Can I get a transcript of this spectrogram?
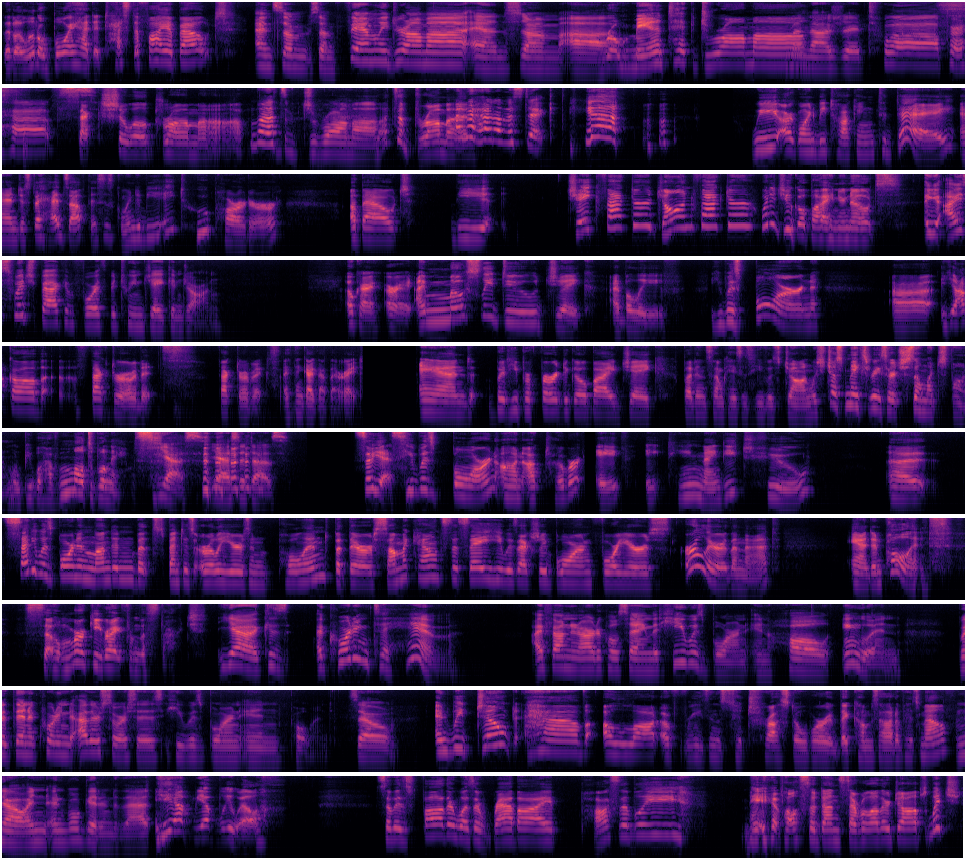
that a little boy had to testify about and some some family drama and some uh, romantic drama, menage a trois, perhaps sexual drama. Lots of drama. Lots of drama. And a head on a stick. Yeah. we are going to be talking today, and just a heads up, this is going to be a two-parter about the Jake factor, John factor. What did you go by in your notes? I switched back and forth between Jake and John. Okay, all right. I mostly do Jake, I believe. He was born uh, Yakov Faktorovitz. Faktorovitz. I think I got that right. And but he preferred to go by Jake, but in some cases he was John, which just makes research so much fun when people have multiple names. Yes, yes, it does. so yes, he was born on October 8th, 1892. Uh, said he was born in London but spent his early years in Poland, but there are some accounts that say he was actually born four years earlier than that and in Poland. So murky right from the start. Yeah, because according to him, I found an article saying that he was born in Hull, England, but then according to other sources, he was born in Poland. So and we don't have a lot of reasons to trust a word that comes out of his mouth. No, and, and we'll get into that. Yep, yep, we will. So his father was a rabbi, possibly, may have also done several other jobs, which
